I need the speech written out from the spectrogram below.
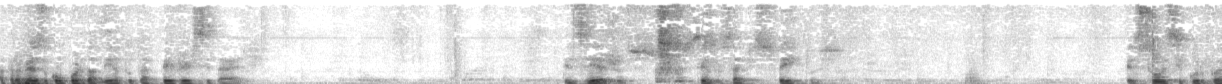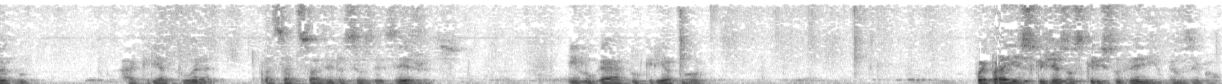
através do comportamento da perversidade. Desejos sendo satisfeitos, pessoas se curvando a criatura para satisfazer os seus desejos em lugar do Criador. Foi para isso que Jesus Cristo veio, meus irmãos.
